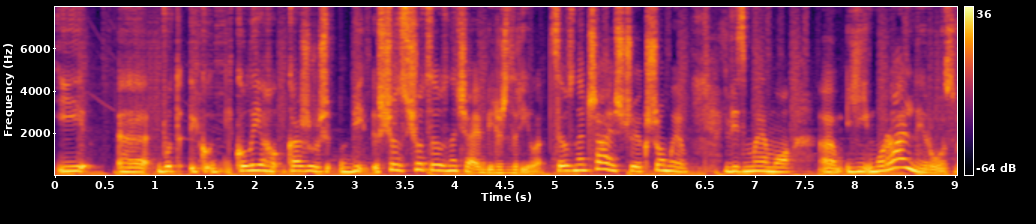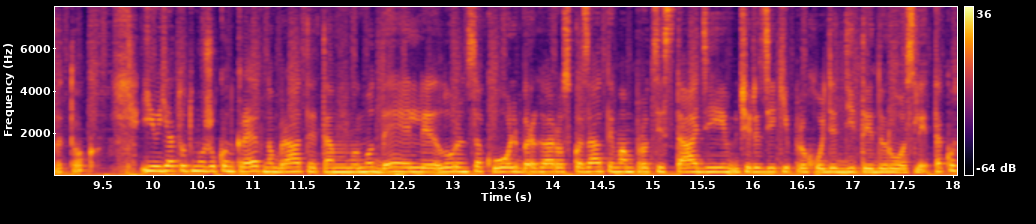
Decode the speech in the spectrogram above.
І е, от коли я кажу, що що це означає більш зріла? Це означає, що якщо ми візьмемо е, моральний розвиток, і я тут можу конкретно брати там модель Лоренса Кольберга, розказати вам про ці стадії, через які проходять діти і дорослі. Так от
